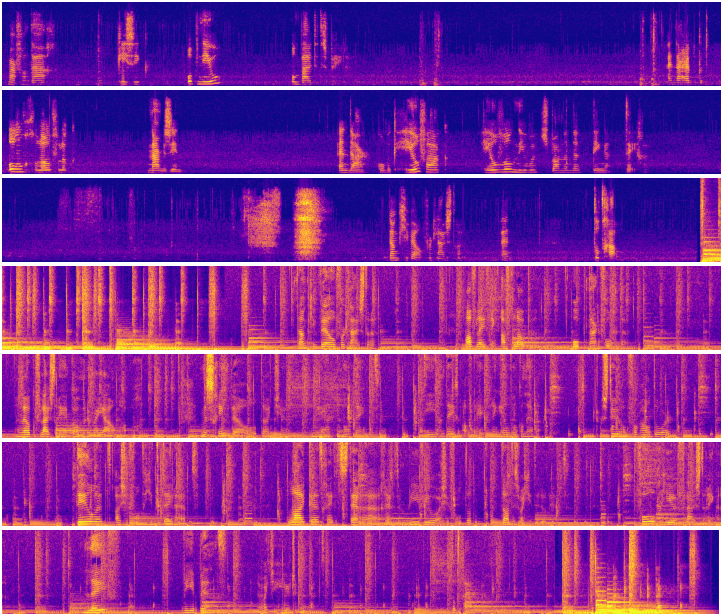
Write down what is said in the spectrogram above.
Maar vandaag kies ik opnieuw om buiten te spelen. En daar heb ik het ongelooflijk naar mijn zin. En daar kom ik heel vaak heel veel nieuwe spannende dingen tegen. Dankjewel voor het luisteren. En tot gauw. Dankjewel voor het luisteren. Aflevering afgelopen. Op naar de volgende. En welke fluisteringen komen er bij jou omhoog? Misschien wel dat je nu Stuur hem vooral door. Deel het als je voelt dat je te delen hebt. Like het, geef het sterren, geef het een review als je voelt dat dat is wat je te doen hebt. Volg je fluisteringen. Leef wie je bent en wat je hier te doen hebt. Tot gauw.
